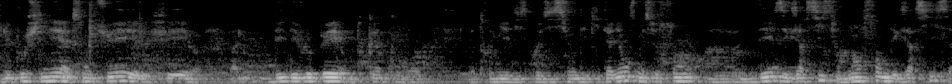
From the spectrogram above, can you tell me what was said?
Je l'ai peaufiné, accentué et fait euh, développer, en tout cas pour être mis à disposition d'Equitalliance, mais ce sont des exercices, un ensemble d'exercices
